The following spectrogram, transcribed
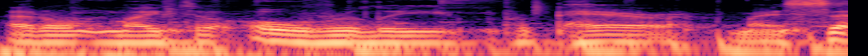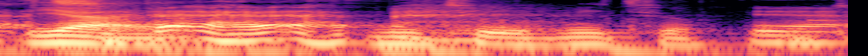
I don't like to overly prepare my sets. Yeah, yeah. me too. Me too. yeah.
